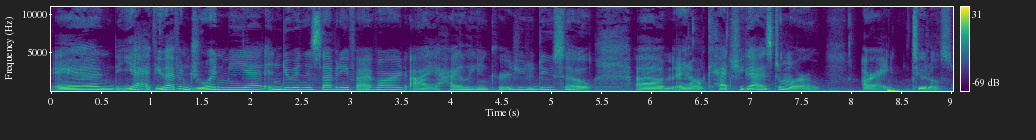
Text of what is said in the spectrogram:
and yeah, if you haven't joined me yet in doing the 75 hard, I highly encourage you to do so. Um, and I'll catch you guys tomorrow. All right, toodles.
